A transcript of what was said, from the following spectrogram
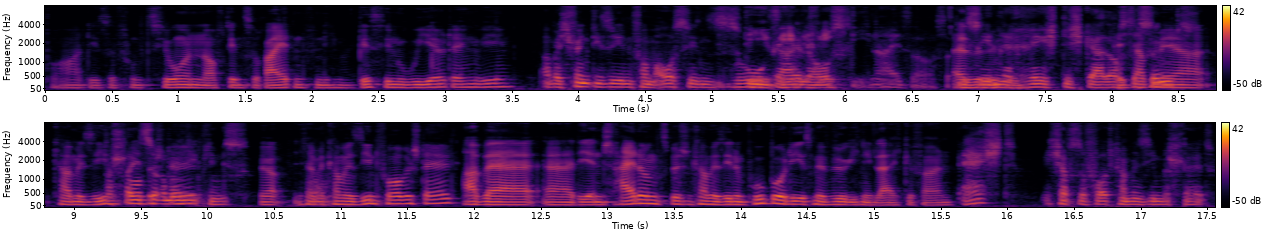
boah, diese Funktion auf den zu reiten, finde ich ein bisschen weird irgendwie. Aber ich finde, die sehen vom Aussehen so die geil aus. Die sehen richtig nice aus. Also die sehen wirklich. richtig geil aus. Ich habe mir Karmesin vorbestellt. Ja, ich habe oh. mir Karmesin vorbestellt, aber äh, die Entscheidung zwischen Karmesin und Pupo, die ist mir wirklich nicht leicht gefallen. Echt? Ich habe sofort Karmesin bestellt.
